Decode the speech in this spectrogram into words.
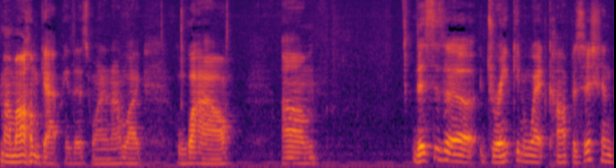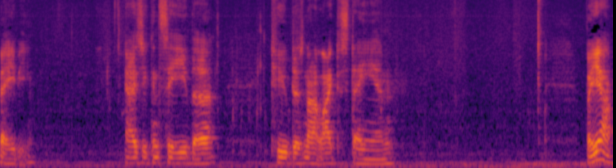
my mom got me this one and I'm like, wow. Um this is a drinking wet composition baby. As you can see, the tube does not like to stay in. But yeah,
